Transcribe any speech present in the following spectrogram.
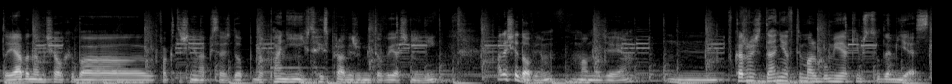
to ja będę musiał chyba faktycznie napisać do, do pani w tej sprawie, żeby mi to wyjaśnili. Ale się dowiem, mam nadzieję. Mm, w każdym razie Dania w tym albumie jakimś cudem jest.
